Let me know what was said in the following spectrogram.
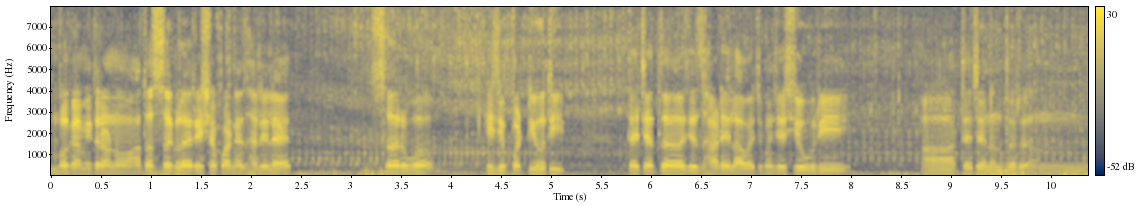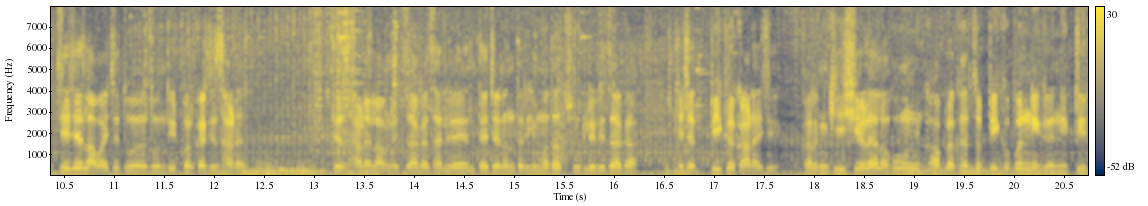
बघा मित्रांनो आता सगळ्या रेषा पाडण्या झालेल्या आहेत. सर्व ही जी पट्टी होती त्याच्यात जे झाडे लावायचे म्हणजे शेवरी त्याच्यानंतर जे जे लावायचे दो दोन तीन प्रकारचे झाडं ते झाडं लावण्याची जागा झालेली आहे. आणि त्याच्यानंतर ही मधात सोडलेली जागा ह्याच्यात पिकं काढायचे. कारण की शेळ्याला होऊन आपलं घरचं पिकं पण निघ निघतील.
